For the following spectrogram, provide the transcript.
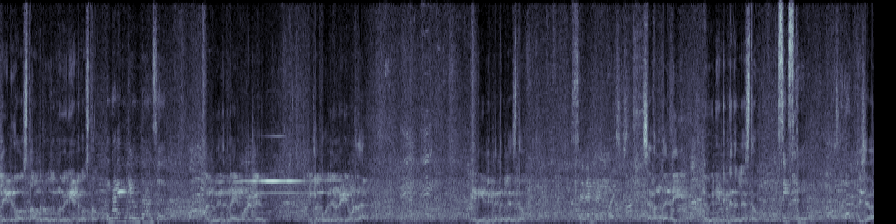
లేటుగా వస్తా ఉంది రోజు. నువ్వు ఎన్ని గంటలకు వస్తావు? నైన్కి ఉంటాను సార్. మరి నువ్వు ఎందుకు నైన్ ఉండట్లేదు? ఇంట్లో భోజనం రెడీ ఉండదా? ఎన్ని గంటలకు నిద్రలేస్తావు? సెవెన్ థర్టీ. నువ్వు ఎన్ని గంటలకు నిద్రలేస్తావు చూసావా?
